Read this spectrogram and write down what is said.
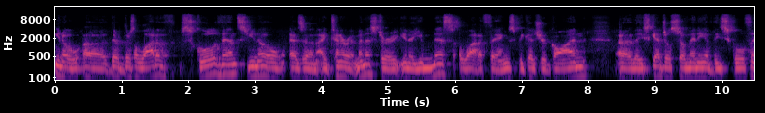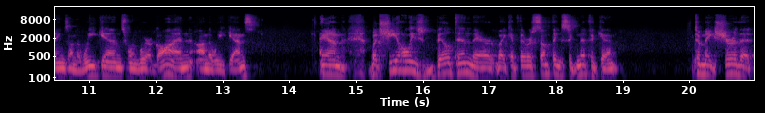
you know, uh, there, there's a lot of school events. You know, as an itinerant minister, you know, you miss a lot of things because you're gone. Uh, they schedule so many of these school things on the weekends when we're gone on the weekends. And, but she always built in there, like if there was something significant, to make sure that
